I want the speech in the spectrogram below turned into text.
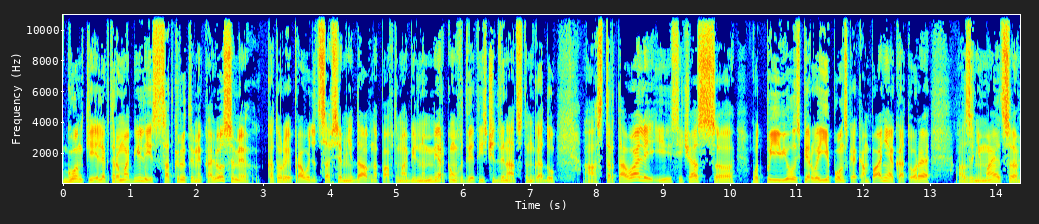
гонки электромобилей с открытыми колесами, которые проводятся совсем недавно по автомобильным меркам, в 2012 году а, стартовали, и сейчас а, вот появилась первая японская компания, которая а, занимается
